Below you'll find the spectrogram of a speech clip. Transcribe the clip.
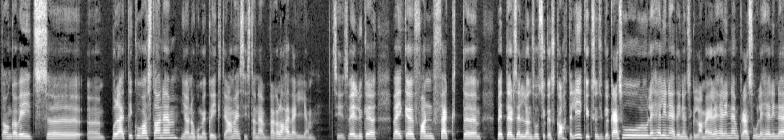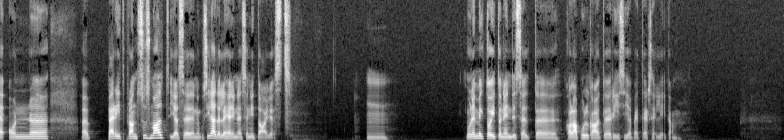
ta on ka veits äh, äh, põletikuvastane ja nagu me kõik teame, siis ta näeb väga lahe välja. siis veel niisugune väike fun fact, äh, Petersell on suht niisugust kahte liiki, üks on niisugune kräsuleheline ja teine on niisugune lameleheline, kräsuleheline on pärit Prantsusmaalt ja see nagu siledaleheline, see on Itaaliast. Mm. Mu lemmiktoit on endiselt kalapulgad riisi ja peterselliga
